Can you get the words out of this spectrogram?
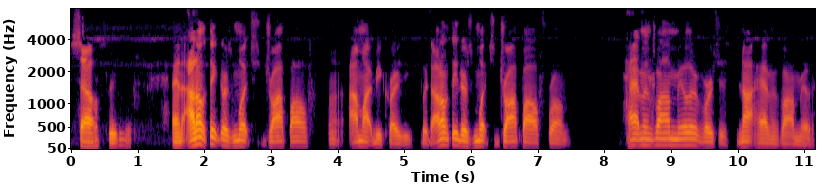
So And I don't think there's much drop off. Uh, I might be crazy, but I don't think there's much drop off from having Von Miller versus not having Von Miller.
